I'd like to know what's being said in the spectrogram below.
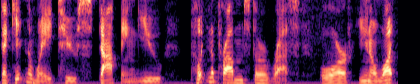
that get in the way to stopping you putting the problems to rest or, you know what,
